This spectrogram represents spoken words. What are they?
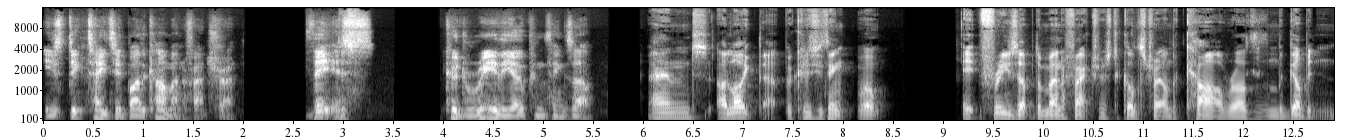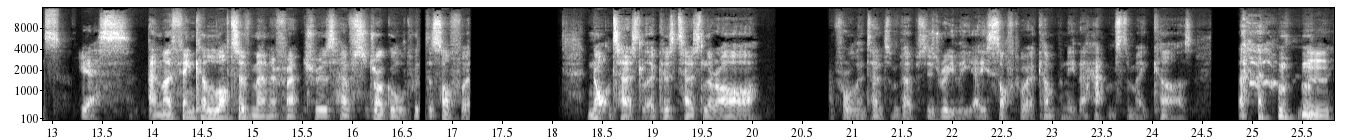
is dictated by the car manufacturer. This, This- could really open things up. And I like that because you think, well, it frees up the manufacturers to concentrate on the car rather than the gubbins. Yes. And I think a lot of manufacturers have struggled with the software. Not Tesla, because Tesla are, for all intents and purposes, really a software company that happens to make cars. Mm.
